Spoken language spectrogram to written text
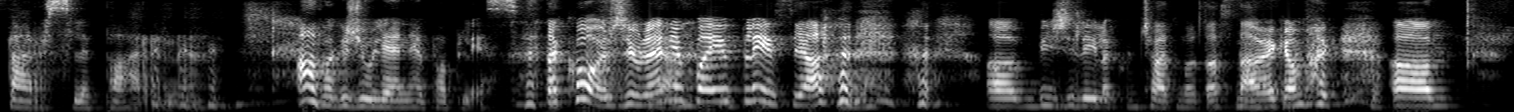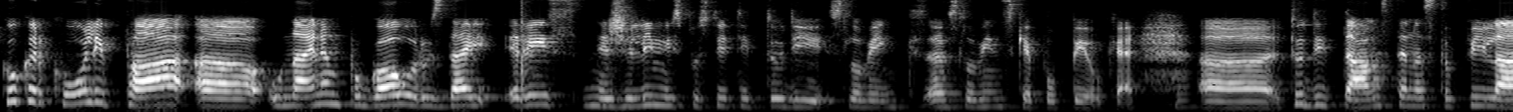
star slepar. Ne? Ampak življenje je pa ples. Tako, življenje ja. pa je ples. Ja. uh, bi želela končati na ta stavek. Ampak, um, kakorkoli pa uh, v najnem pogovoru zdaj res ne želim izpustiti tudi slovenk, slovenske popevke. Uh, tudi tam ste nastopila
